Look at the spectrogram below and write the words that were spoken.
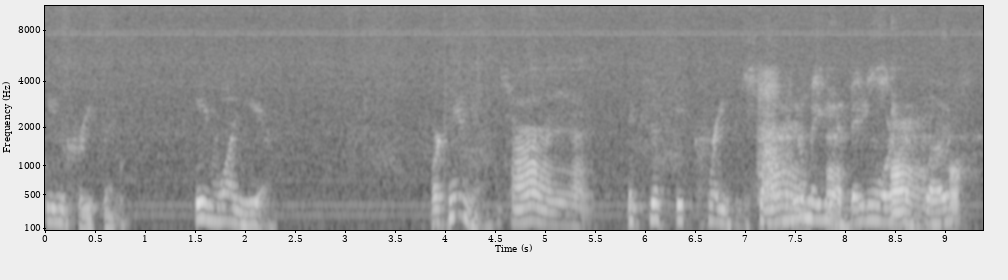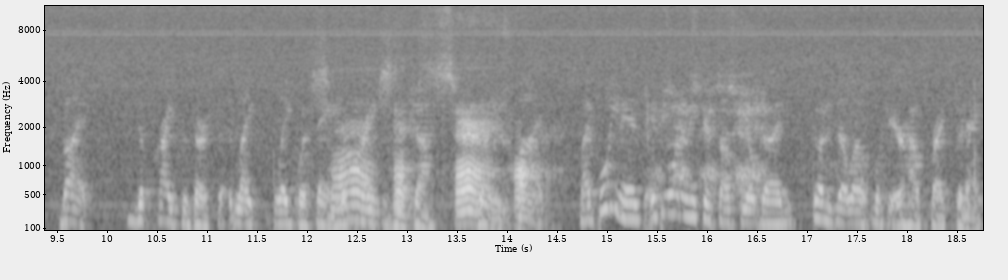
increases in one year. Or can you? Sorry. It's just, it's crazy. So I know maybe the bidding wars have slowed, but the prices are, s- like Blake was saying, the prices are just silly. But my point is, if you want to make yourself feel good, go to Zillow, look at your house price today.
